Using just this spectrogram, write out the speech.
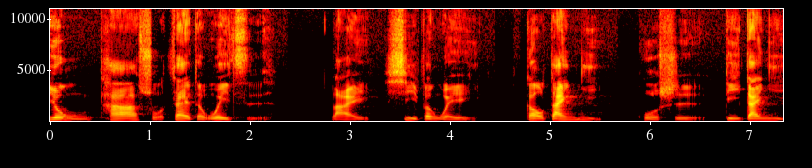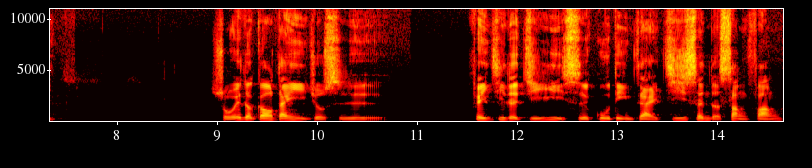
用它所在的位置来细分为高单翼或是低单翼。所谓的高单翼，就是飞机的机翼是固定在机身的上方。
